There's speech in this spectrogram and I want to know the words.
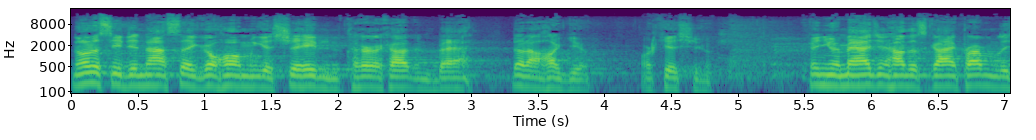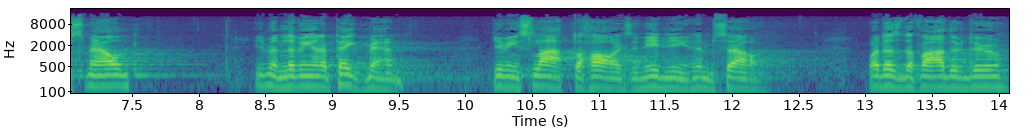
Notice he did not say, Go home and get shaved and clear cut and bath, then I'll hug you or kiss you. Can you imagine how this guy probably smelled? He's been living in a pig pen, giving slop to hogs and eating it himself. What does the father do?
